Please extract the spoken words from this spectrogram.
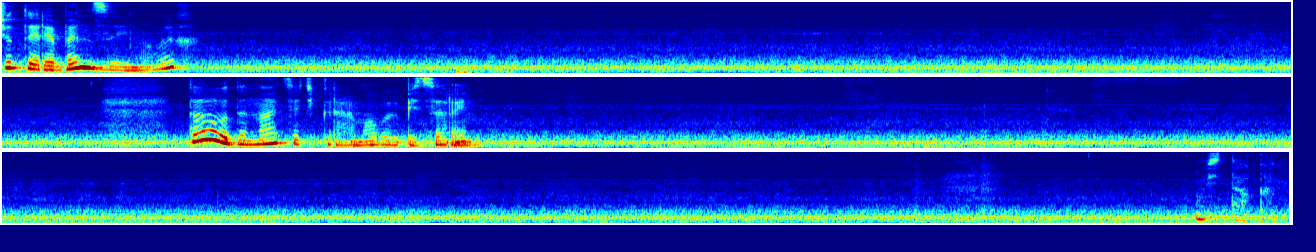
Чотири бензинових. Та 11 кремових бісерин. Ось так.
